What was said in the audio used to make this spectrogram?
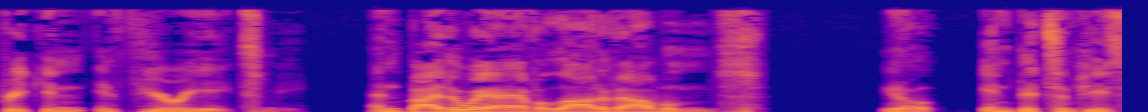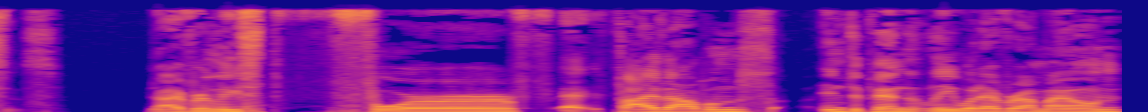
freaking infuriates me. And by the way, I have a lot of albums, you know, in bits and pieces. You know, I've released four, five albums independently, whatever on my own.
